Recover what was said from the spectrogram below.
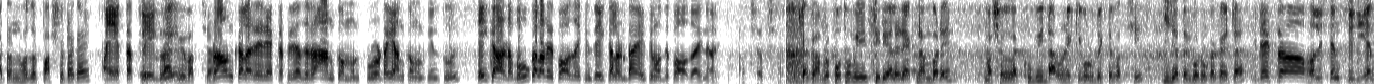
আটান্ন হাজার পাঁচশো টাকায় একটা বাচ্চা। ব্রাউন কালারের একটা ফ্লেগ যেটা আনকমন পুরোটাই আনকমন কিন্তু। এই কালারটা বহু কালারের পাওয়া যায় কিন্তু এই কালারটা ইতিমধ্যে পাওয়া যায় না আর কি। আচ্ছা আচ্ছা। কাকা আমরা প্রথমেই সিরিয়ালের এক নম্বরে মাসাল্লাহ খুবই দারুণ একটি গরু দেখতে পাচ্ছি। কি জাতের গরু কাকা এটা? এটা একটা হলিস্টেন ফ্রিজিয়ান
